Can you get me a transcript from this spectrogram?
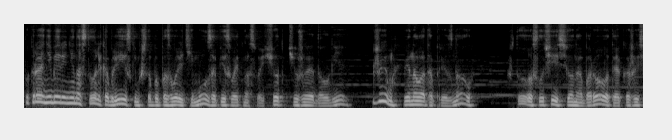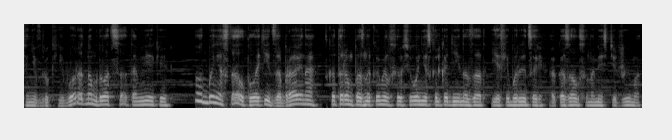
по крайней мере, не настолько близким, чтобы позволить ему записывать на свой счет чужие долги. Джим виновато признал, что случись все наоборот, и окажись они вдруг его родном 20 веке, он бы не стал платить за Брайана, с которым познакомился всего несколько дней назад, если бы рыцарь оказался на месте Джима.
